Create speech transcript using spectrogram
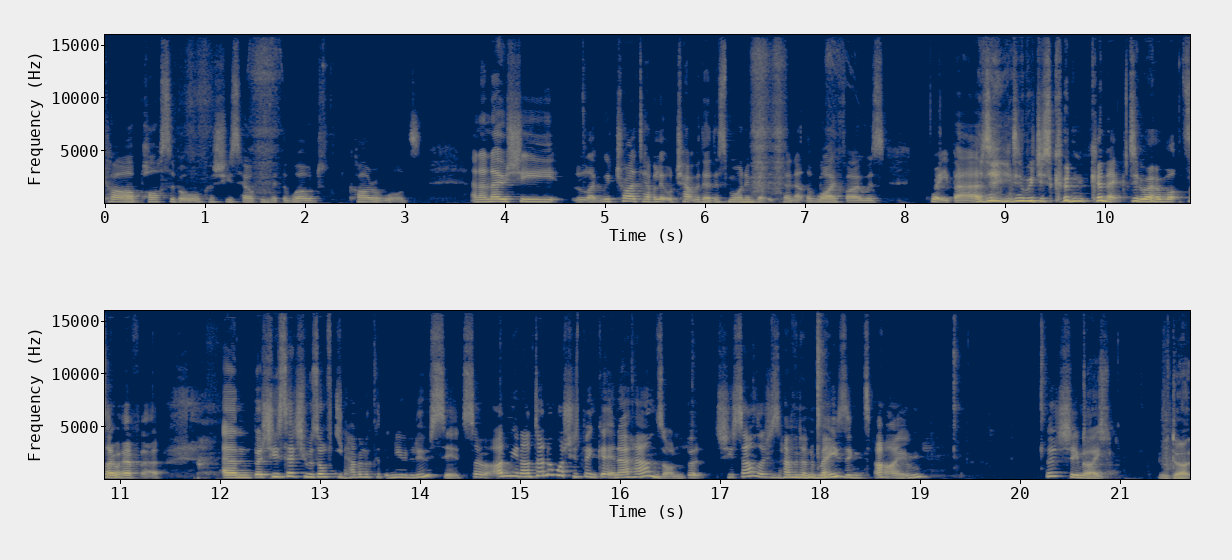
car possible because she's helping with the World Car Awards. And I know she like we tried to have a little chat with her this morning, but it turned out the Wi-Fi was pretty bad. we just couldn't connect to her whatsoever. Um, but she said she was off to have a look at the new Lucid. So, I mean, I don't know what she's been getting her hands on, but she sounds like she's having an amazing time. Does she, Mike? It does,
